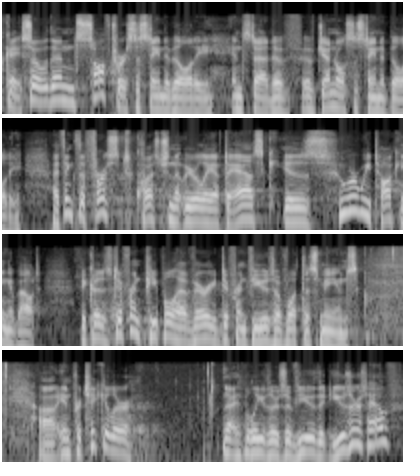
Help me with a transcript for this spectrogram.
Okay, so then software sustainability instead of, of general sustainability. I think the first question that we really have to ask is who are we talking about? Because different people have very different views of what this means. Uh, in particular, I believe there's a view that users have,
